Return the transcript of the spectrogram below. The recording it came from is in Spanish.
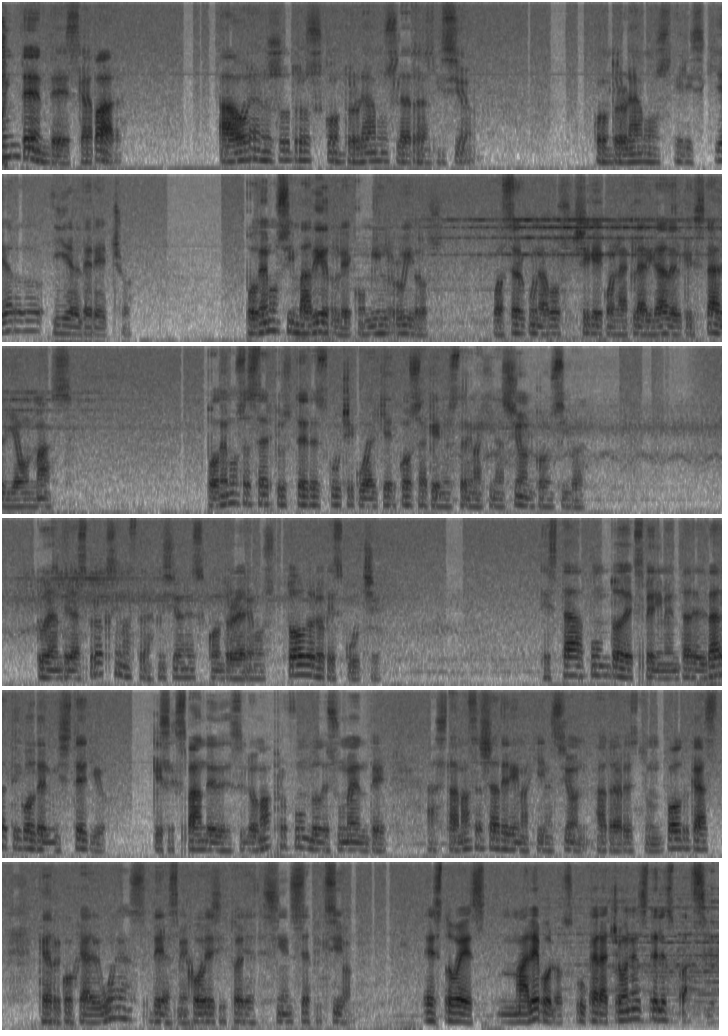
No intente escapar. Ahora nosotros controlamos la transmisión. Controlamos el izquierdo y el derecho. Podemos invadirle con mil ruidos o hacer que una voz llegue con la claridad del cristal y aún más. Podemos hacer que usted escuche cualquier cosa que nuestra imaginación conciba. Durante las próximas transmisiones controlaremos todo lo que escuche. Está a punto de experimentar el vértigo del misterio que se expande desde lo más profundo de su mente hasta más allá de la imaginación a través de un podcast que recoge algunas de las mejores historias de ciencia ficción. Esto es Malévolos Cucarachones del Espacio.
